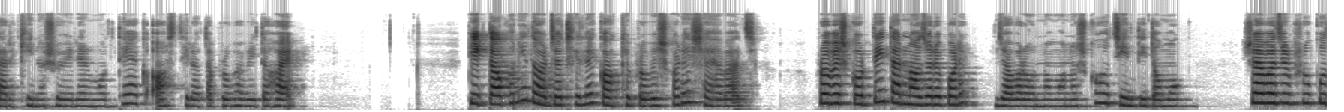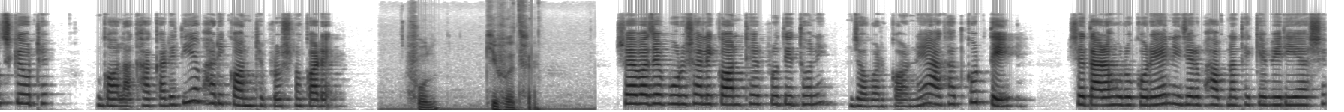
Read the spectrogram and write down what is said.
তার ক্ষীণ শরীরের মধ্যে এক অস্থিরতা প্রভাবিত হয়। ঠিক তখনই দরজা ঠেলে কক্ষে প্রবেশ করে শাহবাজ। প্রবেশ করতেই তার নজরে পড়ে জবার অন্যমনস্ক ও চিন্তিত মুখ। শাহবাজের ভ্রু কুচকে ওঠে গলা খাকারি দিয়ে ভারী কণ্ঠে প্রশ্ন করে ফুল কি হয়েছে? শাহবাজের পুরুষালী কণ্ঠের প্রতিধ্বনি জবার কর্ণে আঘাত করতেই সে তাড়াহুড়ো করে নিজের ভাবনা থেকে বেরিয়ে আসে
